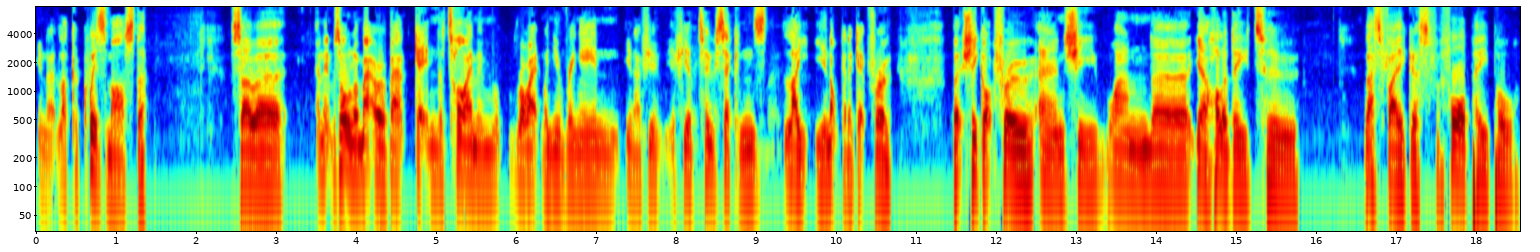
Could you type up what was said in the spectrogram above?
you know like a quiz master. So uh, and it was all a matter about getting the timing right when you ring in. You know if you if you're two seconds late, you're not going to get through. But she got through and she won uh, yeah holiday to Las Vegas for four people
